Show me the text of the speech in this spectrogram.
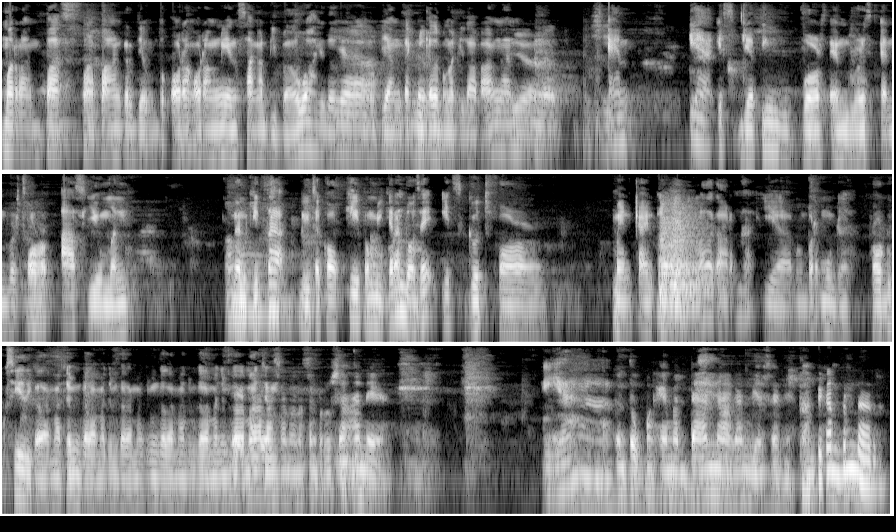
merampas lapangan kerja untuk orang-orang yang sangat di bawah gitu ya yang teknikal banget di lapangan Iya. benar. and yeah it's getting worse and worse and worse for us human dan Oh. kita dicekoki pemikiran bahwa it's good for mankind in general karena ya mempermudah produksi segala macam segala macam segala macam segala macam segala macam segala macam. Alasan-alasan perusahaan ya. Iya. Untuk menghemat dana kan biasanya. Tapi kan benar.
